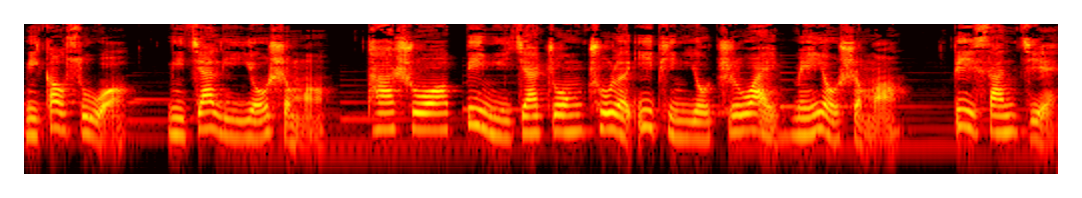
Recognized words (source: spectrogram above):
你告诉我，你家里有什么？”他说：“婢女家中除了一瓶油之外，没有什么。”第三节，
